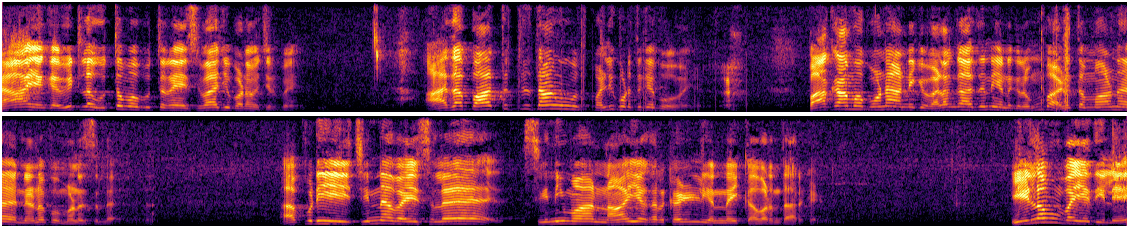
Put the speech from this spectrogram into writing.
நான் எங்கள் வீட்டில் உத்தம புத்திரன் சிவாஜி படம் வச்சுருப்பேன். அதை பார்த்துட்டு தான் பள்ளிக்கூடத்துக்கே போவேன். பார்க்காம போனால் அன்னைக்கு விளங்காதுன்னு எனக்கு ரொம்ப அழுத்தமான நினப்பு மனசில். அப்படி சின்ன வயசில் சினிமா நாயகர்கள் என்னை கவர்ந்தார்கள். இளம் வயதிலே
